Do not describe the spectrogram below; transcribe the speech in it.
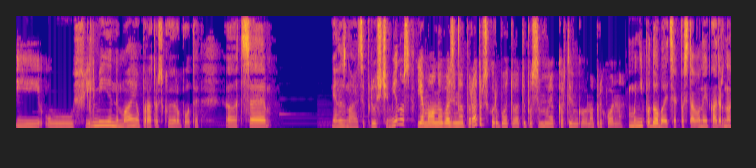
і у фільмі немає операторської роботи. Е, Це, я не знаю, це плюс чи мінус. Я мала на увазі не операторську роботу, а типу саму як картинку, вона прикольна. Мені подобається, як поставлений кадр.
